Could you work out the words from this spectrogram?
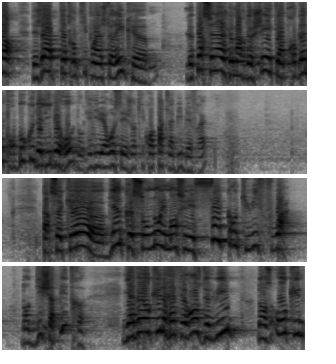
Alors, déjà, peut-être un petit point historique. Euh, le personnage de Mardoché était un problème pour beaucoup de libéraux. Donc, les libéraux, c'est les gens qui ne croient pas que la Bible est vraie. Parce que, euh, bien que son nom est mentionné 58 fois dans 10 chapitres, il n'y avait aucune référence de lui dans aucun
